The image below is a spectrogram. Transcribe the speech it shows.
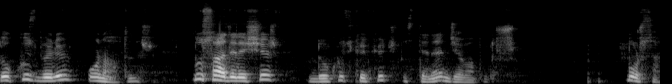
9 bölü 16'dır. Bu sadeleşir. 9 kök 3 istenen cevap olur. Bursa.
